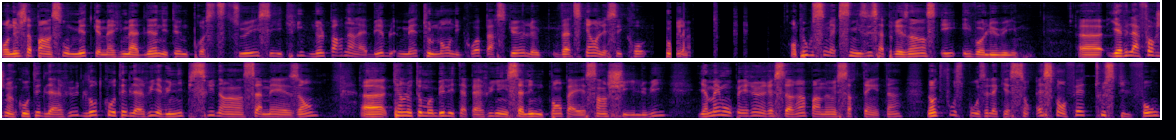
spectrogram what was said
On a juste à penser au mythe que Marie-Madeleine était une prostituée. C'est écrit nulle part dans la Bible, mais tout le monde y croit parce que le Vatican a laissé courir. On peut aussi maximiser sa présence et évoluer. Euh, il y avait la forge d'un côté de la rue. De l'autre côté de la rue, il y avait une épicerie dans sa maison. Euh, quand l'automobile est apparu, il a installé une pompe à essence chez lui. Il a même opéré un restaurant pendant un certain temps. Donc, il faut se poser la question, est-ce qu'on fait tout ce qu'il faut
